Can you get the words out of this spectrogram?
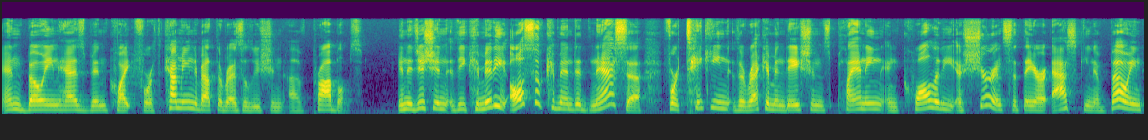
and Boeing has been quite forthcoming about the resolution of problems. In addition, the committee also commended NASA for taking the recommendations, planning, and quality assurance that they are asking of Boeing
